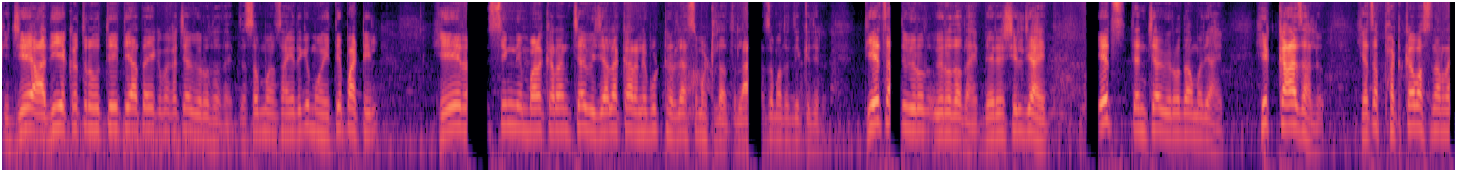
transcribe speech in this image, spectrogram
की जे आधी एकत्र होते ते आता एकमेकाच्या विरोधात आहेत. जसं सांगितलं की मोहिते पाटील हे रणजितसिंग निंबाळकरांच्या विजयाला कारणीभूत ठरले असं म्हटलं जातं. लाखाचं मत देखील तेच आता विरोध विरोधात आहेत. धैर्यशील जे आहेत तेच त्यांच्या विरोधामध्ये आहेत. हे का झालं? ह्याचा फटका बसणार नाही.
